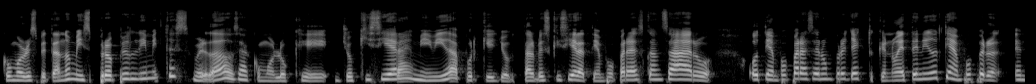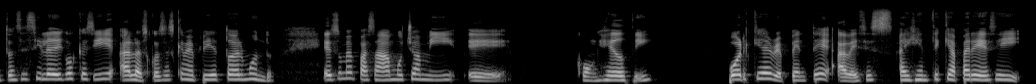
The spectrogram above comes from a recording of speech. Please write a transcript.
como respetando mis propios límites, ¿verdad? O sea, como lo que yo quisiera en mi vida, porque yo tal vez quisiera tiempo para descansar o, tiempo para hacer un proyecto que no he tenido tiempo, pero entonces sí le digo que sí a las cosas que me pide todo el mundo. Eso me pasaba mucho a mí eh, con Healthy, porque de repente a veces hay gente que aparece y,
